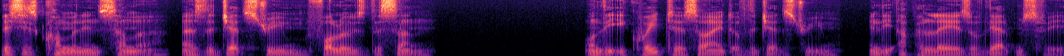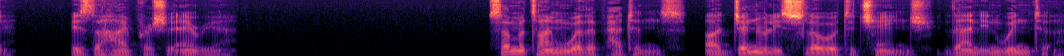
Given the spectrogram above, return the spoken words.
This is common in summer as the jet stream follows the sun. On the equator side of the jet stream, in the upper layers of the atmosphere, is the high pressure area. Summertime weather patterns are generally slower to change than in winter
